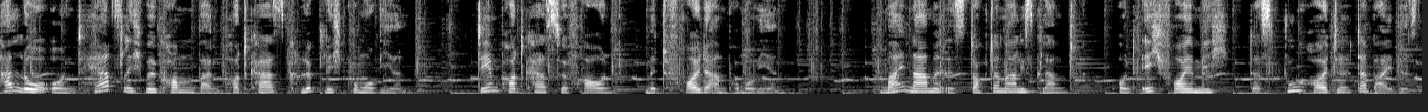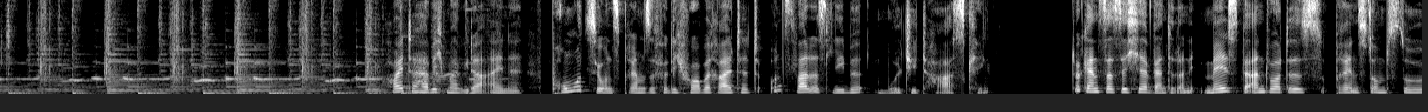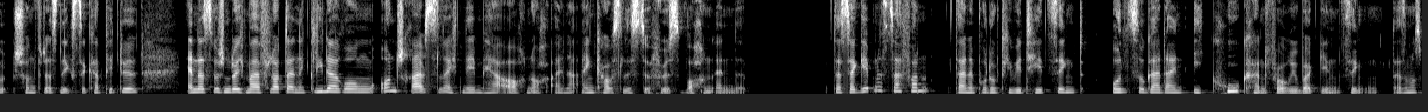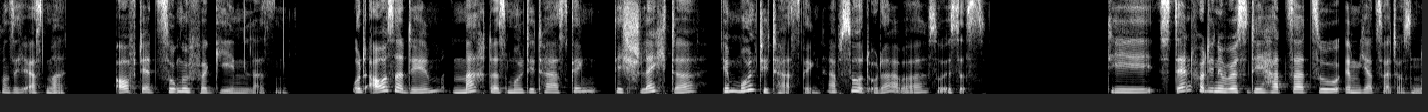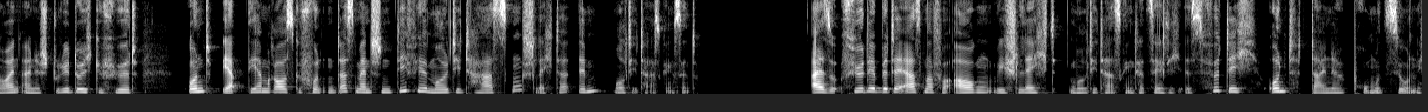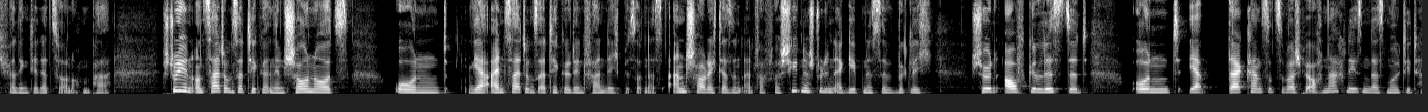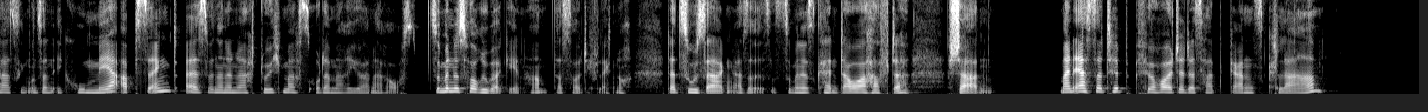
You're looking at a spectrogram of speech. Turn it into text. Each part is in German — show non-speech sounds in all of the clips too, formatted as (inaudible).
Hallo und herzlich willkommen beim Podcast Glücklich Promovieren, dem Podcast für Frauen mit Freude am Promovieren. Mein Name ist Dr. Marlies Klamt und ich freue mich, dass du heute dabei bist. Heute habe ich mal wieder eine Promotionsbremse für dich vorbereitet und zwar das liebe Multitasking. Du kennst das sicher, während du deine Mails beantwortest, brainstormst du schon für das nächste Kapitel, änderst zwischendurch mal flott deine Gliederung und schreibst vielleicht nebenher auch noch eine Einkaufsliste fürs Wochenende. Das Ergebnis davon, deine Produktivität sinkt und sogar dein IQ kann vorübergehend sinken. Das muss man sich erstmal auf der Zunge vergehen lassen. Und außerdem macht das Multitasking dich schlechter im Multitasking. Absurd, oder? Aber so ist es. Die Stanford University hat dazu im Jahr 2009 eine Studie durchgeführt und ja, die haben herausgefunden, dass Menschen, die viel multitasken, schlechter im Multitasking sind. Also führ dir bitte erstmal vor Augen, wie schlecht Multitasking tatsächlich ist für dich und deine Promotion. Ich verlinke dir dazu auch noch ein paar Studien- und Zeitungsartikel in den Show Notes. Und ja, ein Zeitungsartikel, den fand ich besonders anschaulich. Da sind einfach verschiedene Studienergebnisse wirklich schön aufgelistet. Und ja, da kannst du zum Beispiel auch nachlesen, dass Multitasking unseren IQ mehr absenkt, als wenn du eine Nacht durchmachst oder Marihuana rauchst. Zumindest vorübergehend. Das sollte ich vielleicht noch dazu sagen. Also es ist zumindest kein dauerhafter Schaden. Mein erster Tipp für heute deshalb ganz klar.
